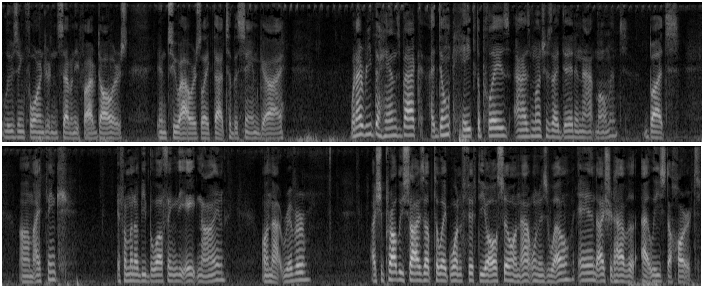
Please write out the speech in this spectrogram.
losing $475 in two hours like that to the same guy. When I read the hands back, I don't hate the plays as much as I did in that moment, but um, I think if I'm gonna be bluffing the eight nine on that river, I should probably size up to like 150 also on that one as well, and I should have a, at least a heart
